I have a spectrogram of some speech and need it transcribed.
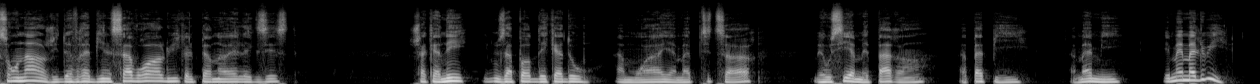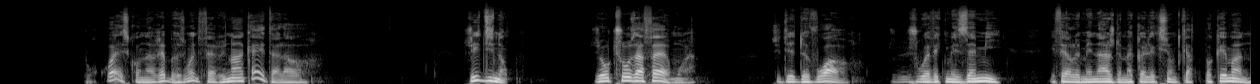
son âge, il devrait bien le savoir, lui, que le Père Noël existe. Chaque année, il nous apporte des cadeaux, à moi et à ma petite sœur, mais aussi à mes parents, à papy, à mamie, et même à lui. Pourquoi est-ce qu'on aurait besoin de faire une enquête alors? J'ai dit non. J'ai autre chose à faire, moi. J'ai des devoirs. Je veux jouer avec mes amis et faire le ménage de ma collection de cartes Pokémon.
